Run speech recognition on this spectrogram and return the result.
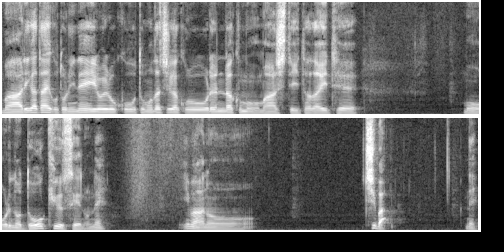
まあありがたいことにねいろいろこう友達がこう連絡網を回していただいてもう俺の同級生のね今あの千葉ね、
